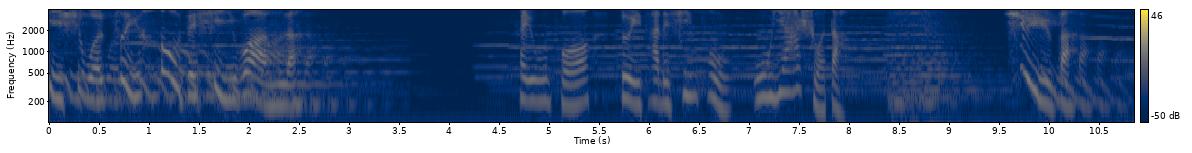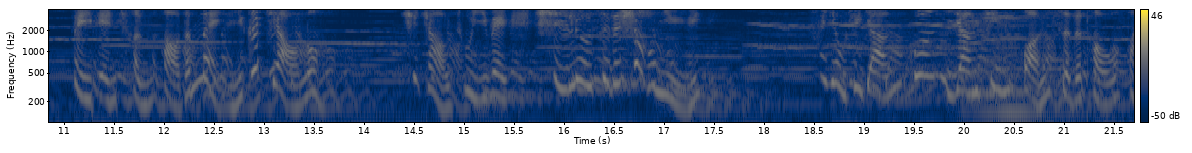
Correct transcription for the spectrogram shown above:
你是我最后的希望了。黑巫婆对她的心腹乌鸦说道：“去吧，飞遍城堡的每一个角落，去找出一位十六岁的少女，她有着阳光一样金黄色的头发。”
